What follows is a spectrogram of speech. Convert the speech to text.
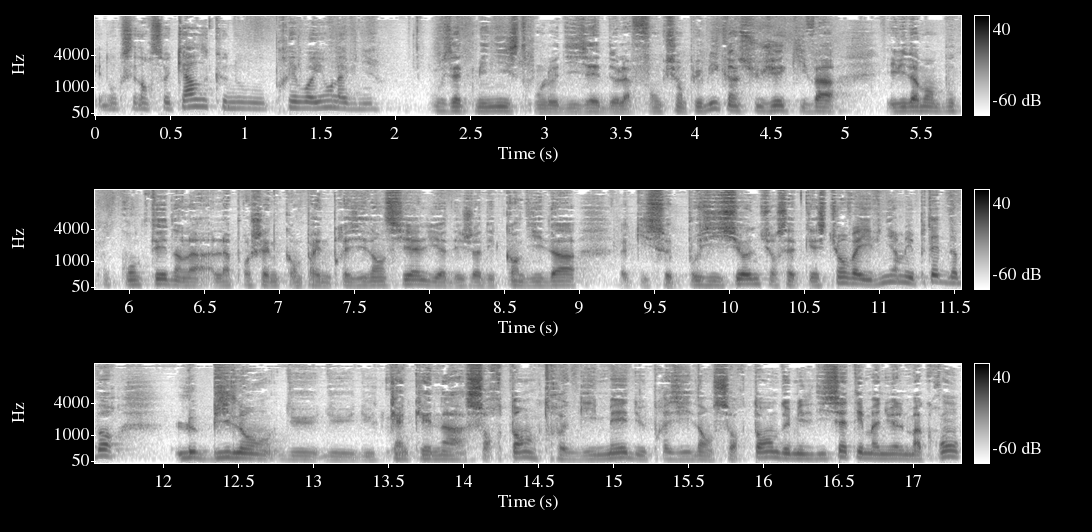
Et donc c'est dans ce cadre que nous prévoyons l'avenir. Vous êtes ministre, on le disait, de la fonction publique, un sujet qui va évidemment beaucoup compter dans la, prochaine campagne présidentielle. Il y a déjà des candidats euh, qui se positionnent sur cette question. On va y venir, mais peut-être d'abord le bilan du, du- du quinquennat sortant, entre guillemets, du président sortant. En 2017, Emmanuel Macron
